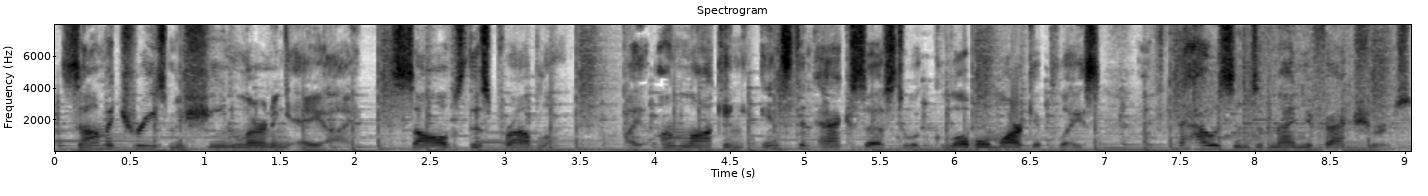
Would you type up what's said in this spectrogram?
Xometry's machine learning AI solves this problem by unlocking instant access to a global marketplace of thousands of manufacturers.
